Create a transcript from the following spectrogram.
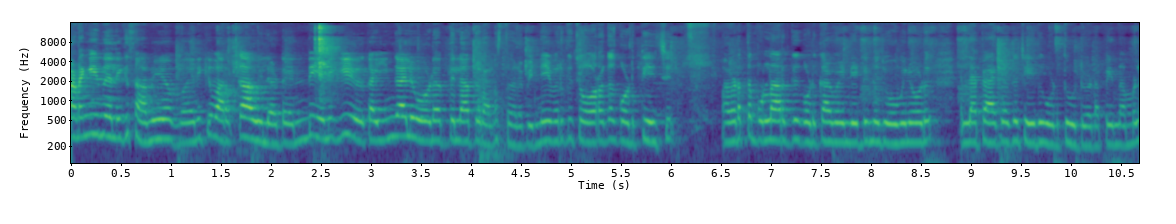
പിണങ്ങിയിരുന്ന എനിക്ക് സമയം എനിക്ക് വർക്കാവില്ല കേട്ടോ. എന്ത് എനിക്ക് കയ്യും കാലും ഓടത്തില്ലാത്തൊരവസ്ഥയാണ് പിന്നെ ഇവർക്ക് ചോറൊക്കെ കൊടുത്തേച്ച് അവിടുത്തെ പിള്ളേർക്ക് കൊടുക്കാൻ വേണ്ടിയിട്ട് ഇന്ന് ജോബിനോട് എല്ലാ പാക്കൊക്കെ ചെയ്ത് കൊടുത്തു വിട്ടു കേട്ടോ. അപ്പം നമ്മൾ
